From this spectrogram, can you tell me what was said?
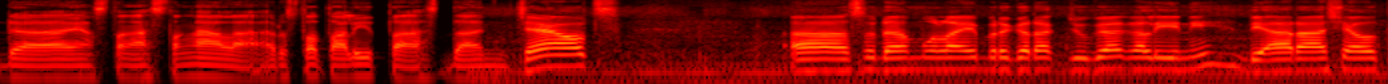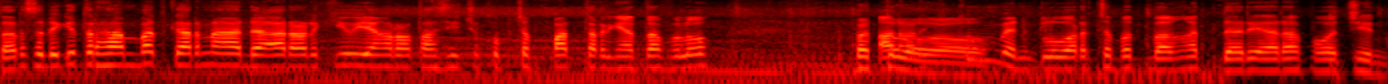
ada yang setengah-setengah lah, harus totalitas. Dan Chelsea eh, sudah mulai bergerak juga kali ini di arah shelter. Sedikit terhambat karena ada RRQ yang rotasi cukup cepat ternyata Flo. RRQ Betul. tumben keluar cepat banget dari arah Pochin.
